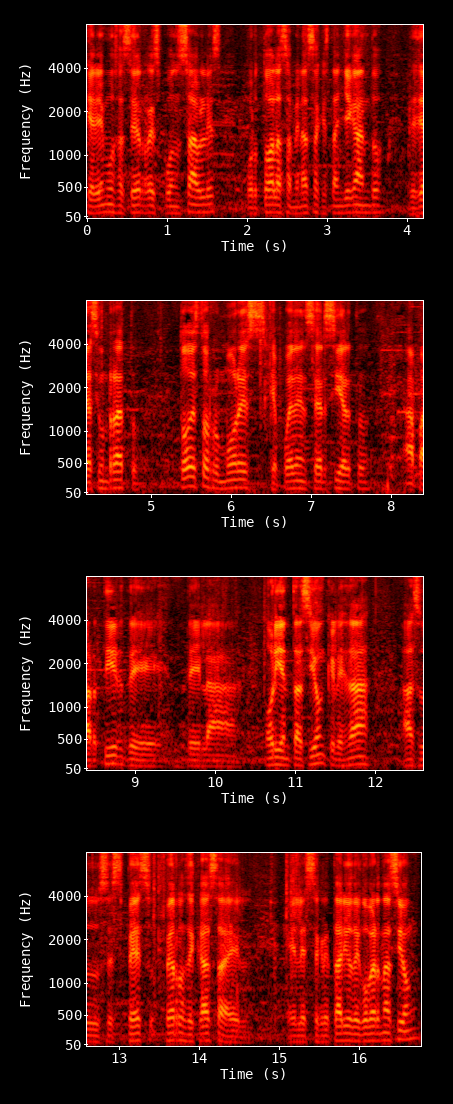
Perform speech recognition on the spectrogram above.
queremos hacer responsables por todas las amenazas que están llegando desde hace un rato. Todos estos rumores que pueden ser ciertos a partir de, la orientación que les da a sus perros de casa el, el secretario de Gobernación,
